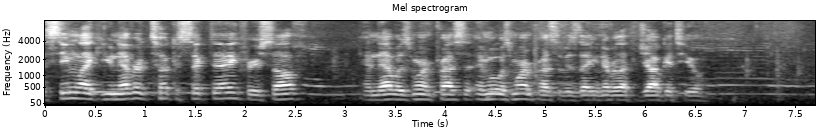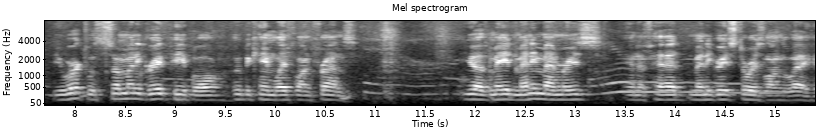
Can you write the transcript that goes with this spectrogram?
It seemed like you never took a sick day for yourself, and that was more impressive. And what was more impressive is that you never let the job get to you. You worked with so many great people who became lifelong friends. You have made many memories and have had many great stories along the way.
